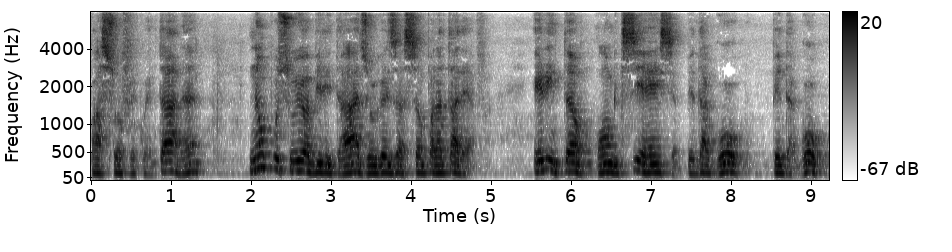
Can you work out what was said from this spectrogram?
passou a frequentar, né, não possuíam habilidades e organização para a tarefa. Ele, então, homem de ciência, pedagogo, pedagogo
